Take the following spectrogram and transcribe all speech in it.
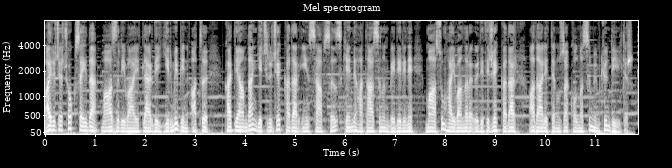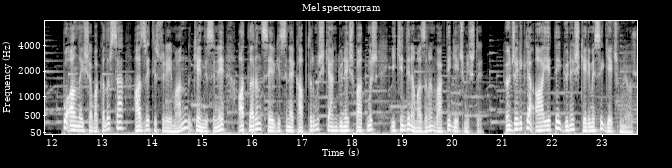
ayrıca çok sayıda bazı rivayetlerde 20 bin atı katliamdan geçirecek kadar insafsız, kendi hatasının bedelini masum hayvanlara ödetecek kadar adaletten uzak olması mümkün değildir. Bu anlayışa bakılırsa Hazreti Süleyman kendisini atların sevgisine kaptırmışken güneş batmış, ikindi namazının vakti geçmişti. Öncelikle ayette güneş kelimesi geçmiyor.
